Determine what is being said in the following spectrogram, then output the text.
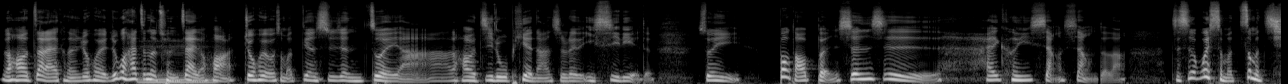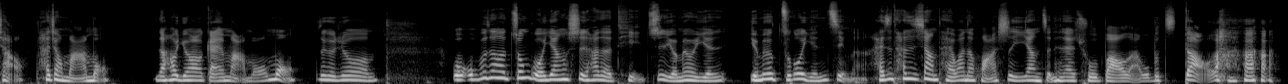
然后再来可能就会，如果他真的存在的话，嗯、就会有什么电视认罪啊，然后纪录片啊之类的一系列的，所以报道本身是还可以想象的啦。只是为什么这么巧，他叫马某，然后又要改马某某，这个就我我不知道中国央视它的体制有没有严，有没有足够严谨呢？还是它是像台湾的华视一样整天在出包啦？我不知道啦。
